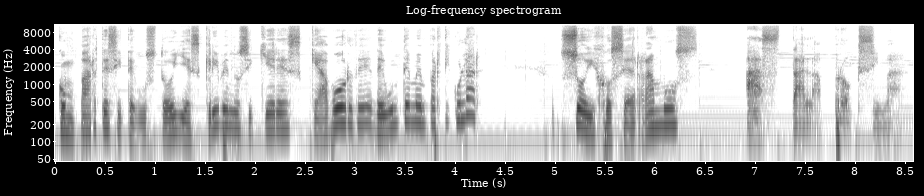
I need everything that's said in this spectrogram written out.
Comparte si te gustó y escríbenos si quieres que aborde de un tema en particular. Soy José Ramos. Hasta la próxima.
